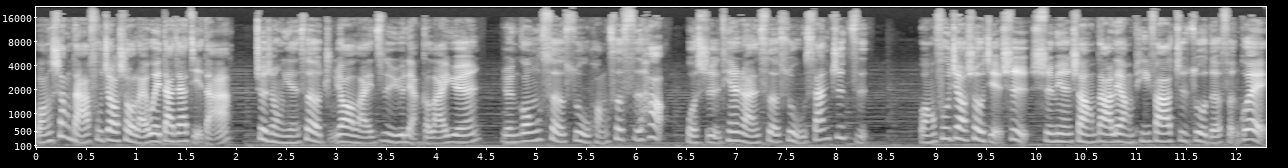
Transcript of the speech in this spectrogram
王尚达副教授来为大家解答。这种颜色主要来自于两个来源：人工色素黄色四号，或是天然色素三之子。王副教授解释，市面上大量批发制作的粉桂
